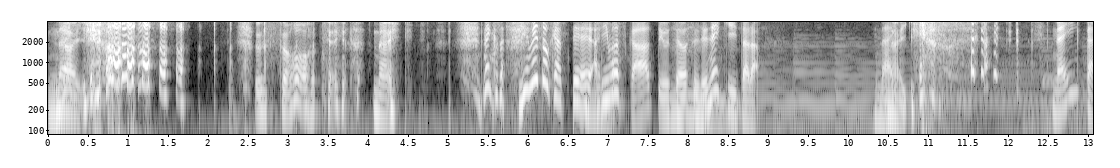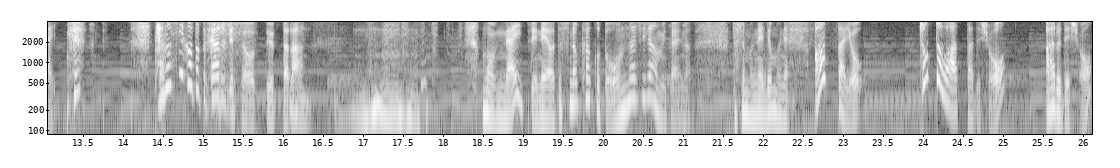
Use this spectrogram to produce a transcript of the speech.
ない。嘘って。ない。なんかさ、夢とかってありますか、って打ち合わせでね、うん。聞いたら、ない。ない。ないんかい。楽しいこととかあるでしょ？って言ったら、うんうん もうないってね、私の過去と同じじゃんみたいな。私もね、でもね、あったよ。ちょっとはあったでしょ？あるでしょ？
